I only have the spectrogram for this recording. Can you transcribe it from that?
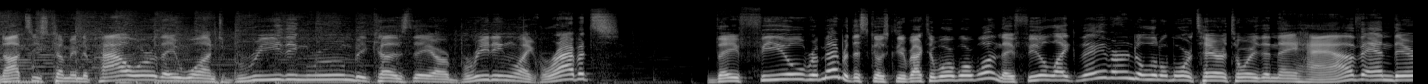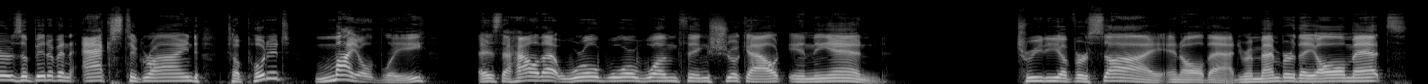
Nazis come into power. They want breathing room because they are breeding like rabbits. They feel, remember, this goes clear back to World War One. They feel like they've earned a little more territory than they have, and there's a bit of an axe to grind, to put it mildly, as to how that World War One thing shook out in the end. Treaty of Versailles and all that. Remember, they all met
